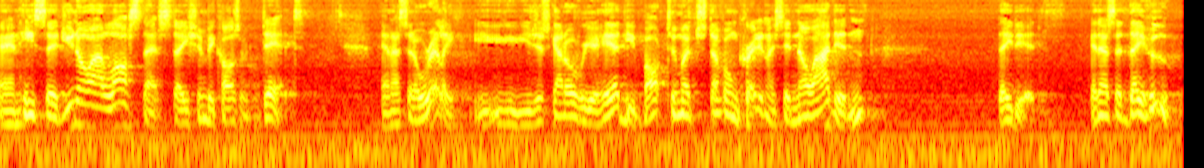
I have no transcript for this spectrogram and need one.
And he said, You know, I lost that station because of debt. And I said, Oh, really? You, you just got over your head? You bought too much stuff on credit? And I said, No, I didn't. They did. And I said, They who?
